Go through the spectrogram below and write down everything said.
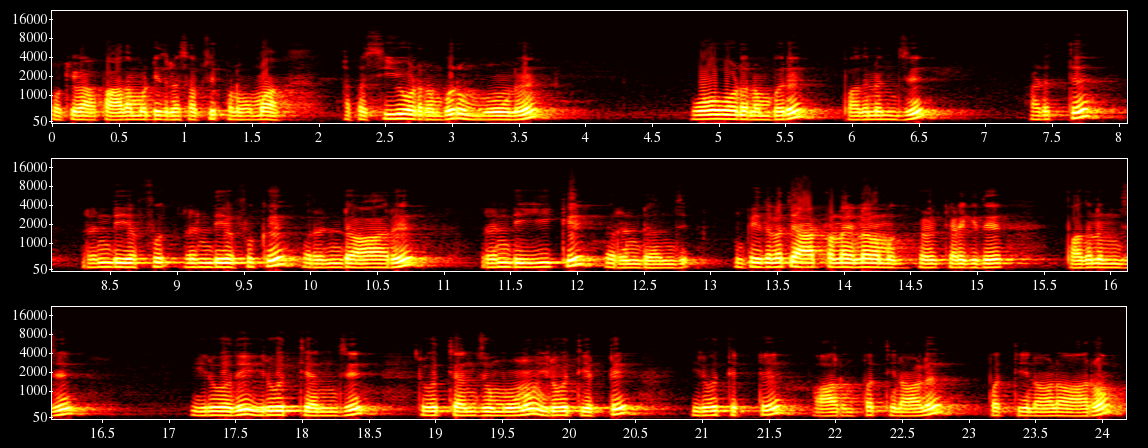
ஓகேவா அப்போ அதை மட்டும் இதில் சப்ஸ்டிட் பண்ணுவோமா? அப்போ சியோட நம்பரு மூணு ஓவோட நம்பரு பதினஞ்சு அடுத்து ரெண்டு எஃப் ரெண்டு எஃப்க்கு ரெண்டு ஆறு ரெண்டு e இக்கு ரெண்டு அஞ்சு. இப்போ இதெல்லாத்தையும் ஆட் பண்ணால் என்ன நமக்கு கிடை- கிடைக்குது? பதினஞ்சு இருபது இருபத்தி அஞ்சு இருபத்தி அஞ்சு மூணு இருபத்தி எட்டு இருபத்தெட்டு ஆறு முப்பத்தி நாலு முப்பத்தி நாலு ஆறும்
